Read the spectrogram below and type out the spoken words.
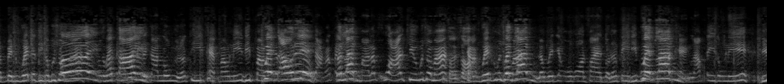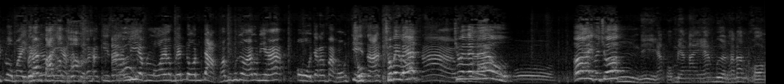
ยังเป็นเวทนาทีครับผู้ชมเอ้ยนะสมัยตายในการลงอยู่แล้วทีแท็บมาวันนี้ดิฟมาเวทเอาดิจากแล้วเวทลั่นมาแล้วขวาคิวผู้ชมฮะสองสองจากเวทคุณผู้ชเวมทลั่ฮะนแล้วเวทยังองออนไฟตัวทั้งตีดิฟเวทลั่นแข่งรับตีตรงนี้ดิฟลงมาอีกเวทลั่นไปแล้วเอาสวนกับทางจีซันแล้วเรียบร้อยครับเวทโดนดับครับคุณผู้ชมฮะตรงนี้ฮะโอ้จากทางฝั่งของจีซันช่วยไปเวทอ่าช่วยไปแล้วโอ้ เอ้ยผู้ชม อืมนี่ครับผมยังไงฮะเมื่อทางด้านของ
